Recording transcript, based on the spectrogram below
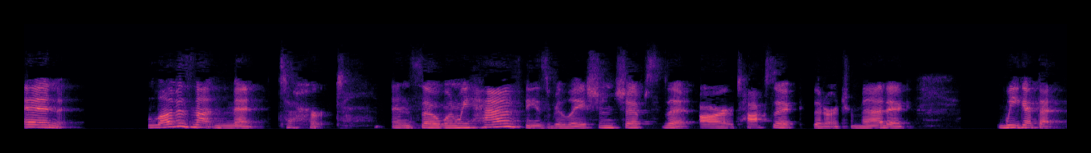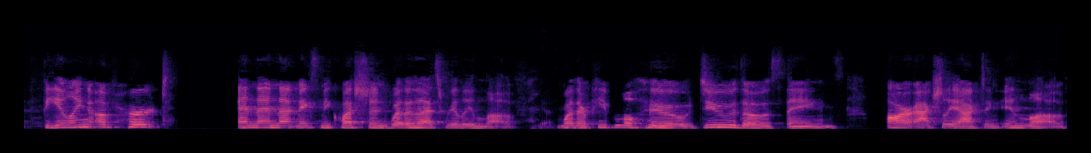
and love is not meant to hurt. And so when we have these relationships that are toxic, that are traumatic, we get that feeling of hurt and then that makes me question whether that's really love, yeah. whether people who do those things are actually acting in love,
